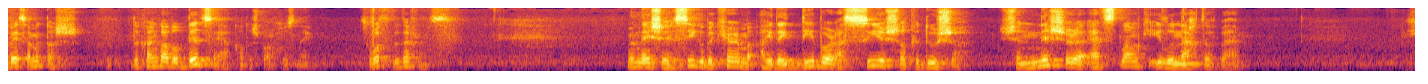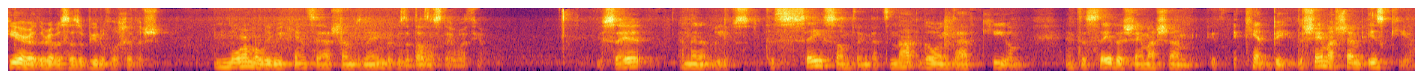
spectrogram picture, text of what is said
the Beis Hamikdash, the Kohen Gadol did say Hakadosh Baruch Hu's name. So what's the difference? Here, the Rebbe says a beautiful chiddush. Normally, we can't say Hashem's name because it doesn't stay with you. You say it, and then it leaves. To say something that's not going to have kiyum, and to say the Shem Hashem, it, it can't be. The Shem Hashem is kiyum.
